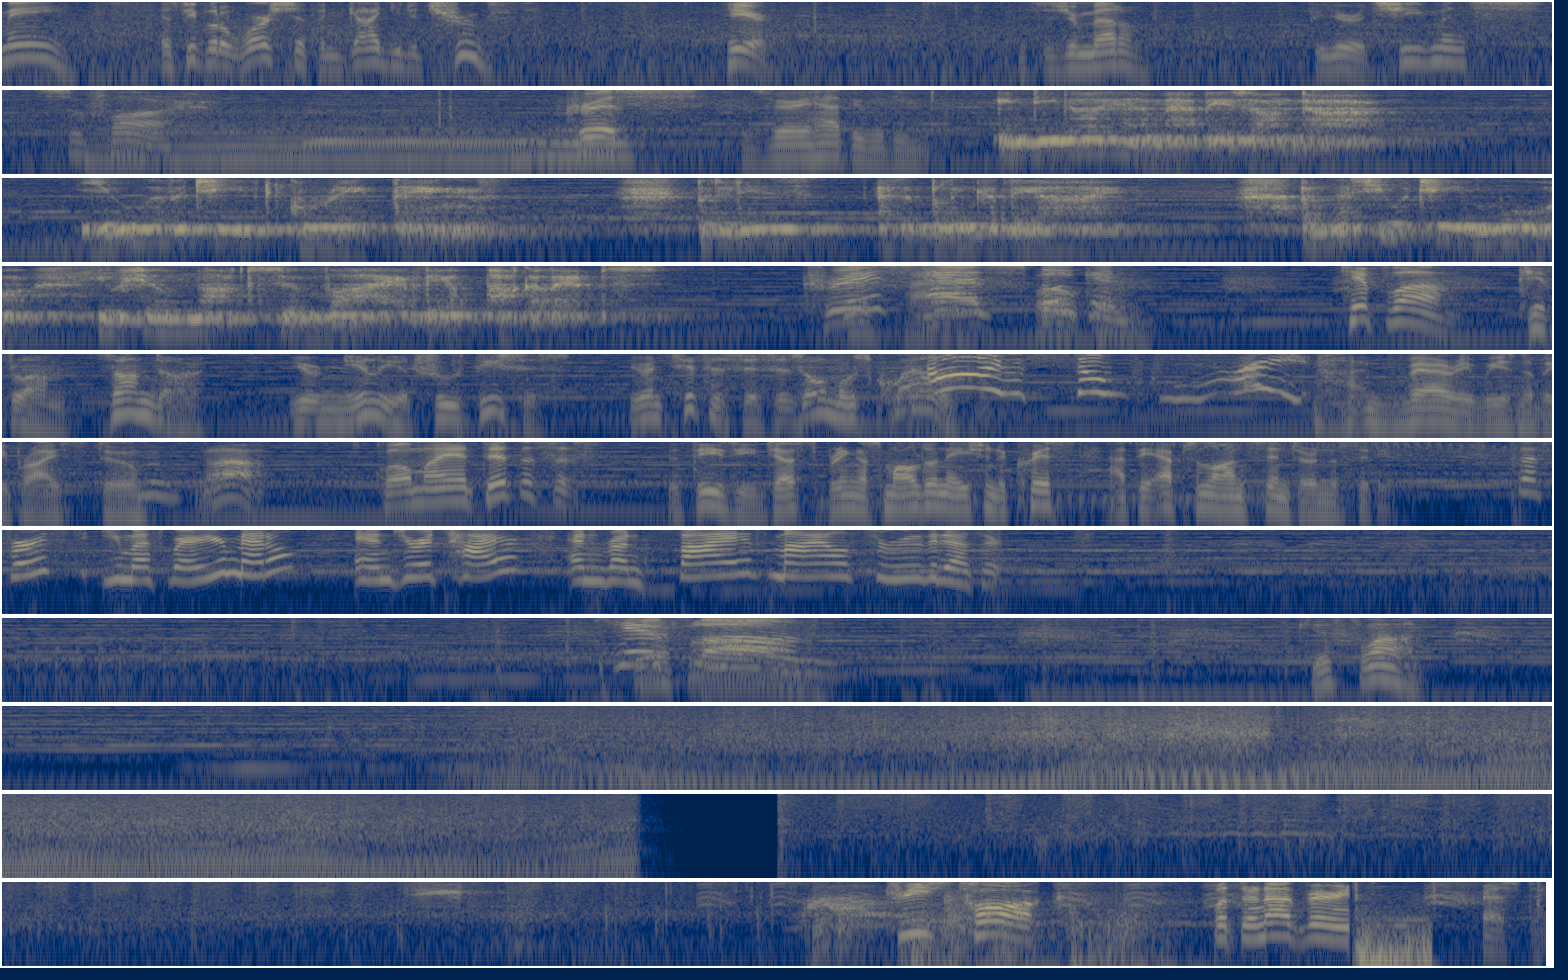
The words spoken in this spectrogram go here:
me, as people to worship and guide you to truth. Here, this is your medal for your achievements so far. Cris is very happy with you. Indeed, I am happy, Zondar. You have achieved great things. But it is as a blink of the eye. Unless you achieve more, you shall not survive the apocalypse. Cris has spoken. Kifflom, Kifflom, Zondar, you're nearly a true thesis. Your antithesis is almost quelled. Oh, it was so great! I'm very reasonably priced, too. ah, quell my antithesis. It's easy. Just bring a small donation to Cris at the Epsilon Center in the city. But first, you must wear your medal and your attire and run five miles through the desert. Kifflom. Kifflom. Trees talk, but they're not very interesting.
